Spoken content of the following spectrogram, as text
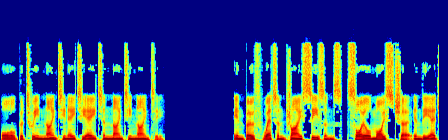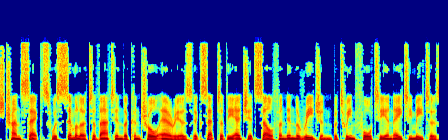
all between 1988 and 1990. In both wet and dry seasons, soil moisture in the edge transects was similar to that in the control areas except at the edge itself and in the region between 40 and 80 meters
